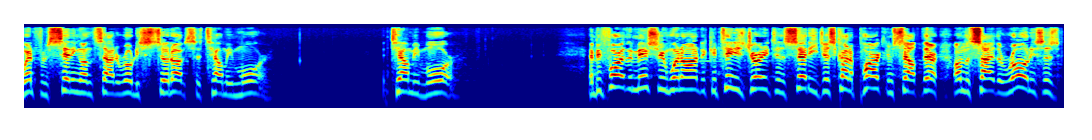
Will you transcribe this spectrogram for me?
went from sitting on the side of the road, he stood up and said, Tell me more. And tell me more. And before the missionary went on to continue his journey to the city, he just kind of parked himself there on the side of the road. He says,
